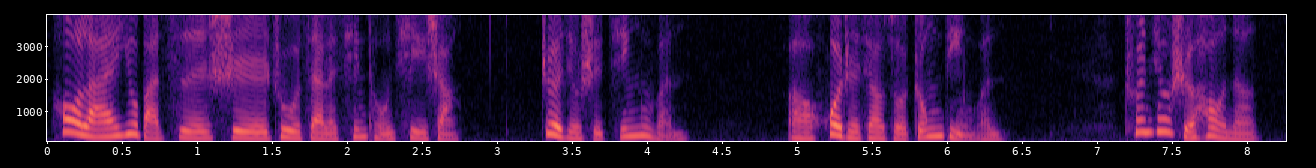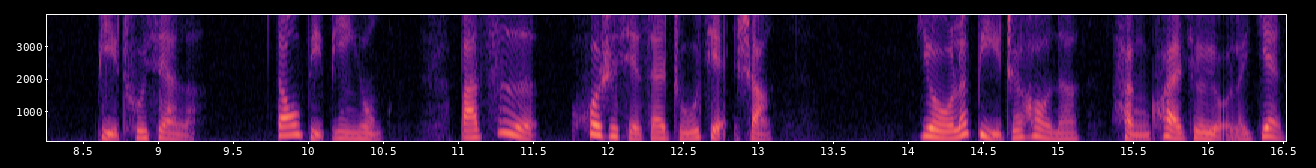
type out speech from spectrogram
后来又把字是铸在了青铜器上，这就是金文，呃，或者叫做钟鼎文。春秋时候呢，笔出现了，刀笔并用，把字或是写在竹简上。有了笔之后呢，很快就有了砚，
